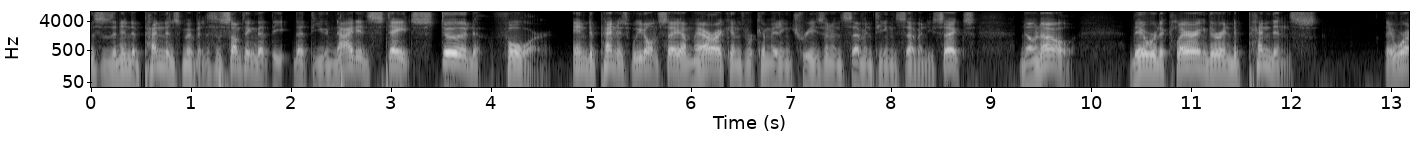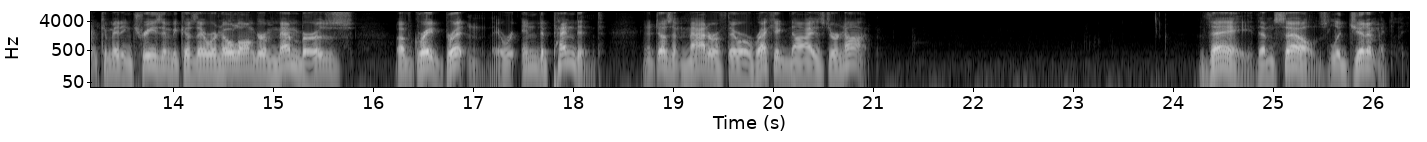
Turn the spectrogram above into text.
This is an independence movement. This is something that the, that the United States stood for. Independence. We don't say Americans were committing treason in 1776. No, no. They were declaring their independence. They weren't committing treason because they were no longer members of Great Britain. They were independent. And it doesn't matter if they were recognized or not. They themselves legitimately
